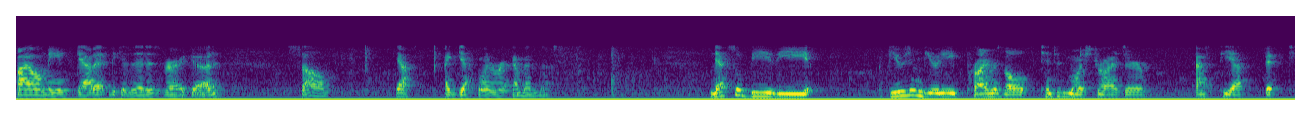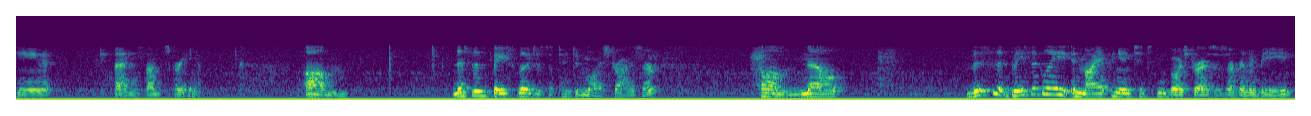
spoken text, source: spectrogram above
by all means get it because it is very good. So, yeah, I definitely recommend this. Next would be the Fusion Beauty Prime Results Tinted Moisturizer SPF 15 and Sunscreen. Um, this is basically just a tinted moisturizer. Um, now, this is basically, in my opinion, tinted moisturizers are going to be,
